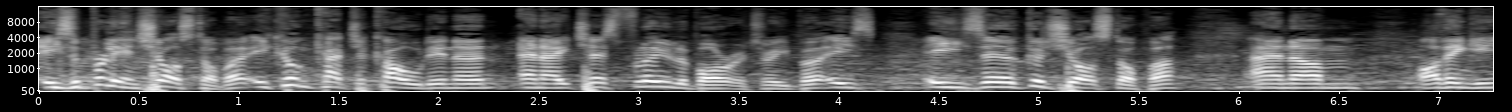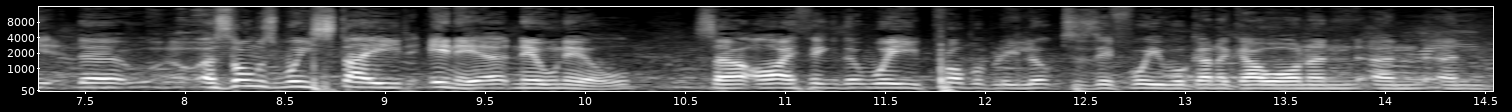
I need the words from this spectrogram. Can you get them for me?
he's a brilliant shot stopper. He couldn't catch a cold in an NHS flu laboratory, but he's he's a good shot stopper. And um, I think he, the, as long as we stayed in it at nil nil, so I think that we probably looked as if we were going to go on and and, and,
